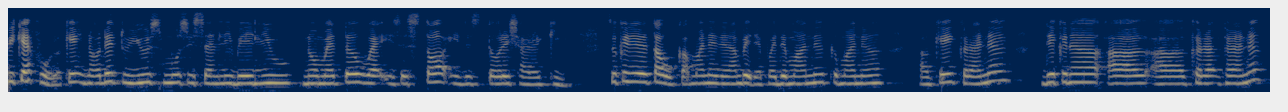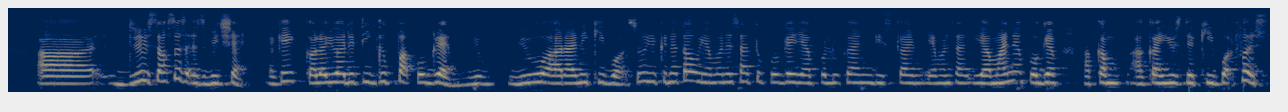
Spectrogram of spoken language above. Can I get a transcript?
be careful, okay, in order to use most recently value no matter where is stored in the storage hierarchy. So kita tahu kat mana dia ambil daripada mana ke mana, okay, kerana dia kena, uh, uh, kerana uh, the resources has been shared. Okay, kalau you ada tiga part program, you you are running keyboard, so you kena tahu yang mana satu program yang perlukan this kind, yang mana yang mana program akan akan use the keyboard first.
